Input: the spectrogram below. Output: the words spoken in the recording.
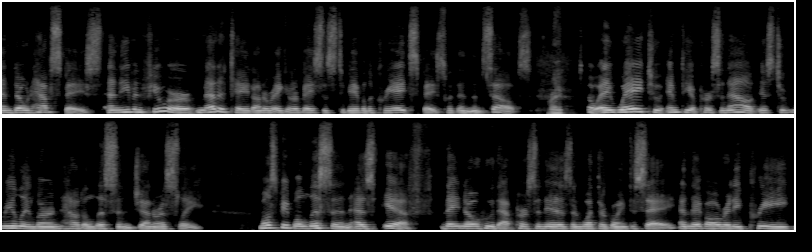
and don't have space. And even fewer meditate on a regular basis to be able to create space within themselves. Right. So, a way to empty a person out is to really learn how to listen generously. Most people listen as if they know who that person is and what they're going to say, and they've already pre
